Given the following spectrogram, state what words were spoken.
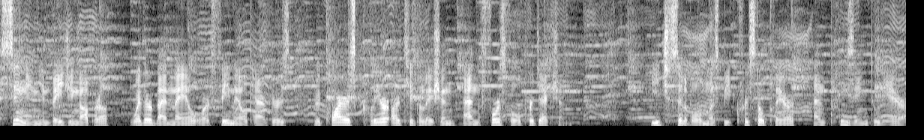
Singing in Beijing opera, whether by male or female characters, requires clear articulation and forceful projection. Each syllable must be crystal clear and pleasing to the ear.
